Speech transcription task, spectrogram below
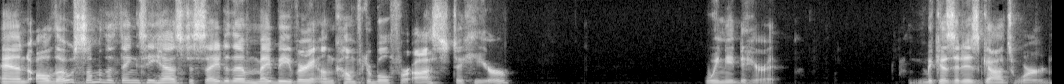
And although some of the things he has to say to them may be very uncomfortable for us to hear, we need to hear it because it is God's word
